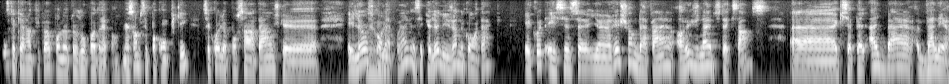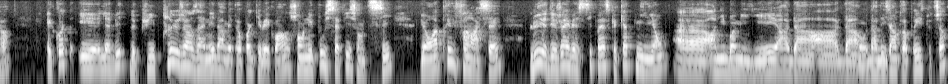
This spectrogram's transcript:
plus que 48 heures, pour on n'a toujours pas de réponse. Il me semble que c'est pas compliqué. C'est quoi le pourcentage que... Et là, ce ben qu'on apprend, c'est que là, les gens nous contactent. Écoute, et il y a un riche homme d'affaires originaire du Texas euh, qui s'appelle Albert Valera. Écoute, il habite depuis plusieurs années dans la métropole québécoise. Son épouse et sa fille sont ici. Ils ont appris le français. Lui, il a déjà investi presque 4 millions euh, en immobilier, dans, dans, dans, des entreprises, tout ça.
